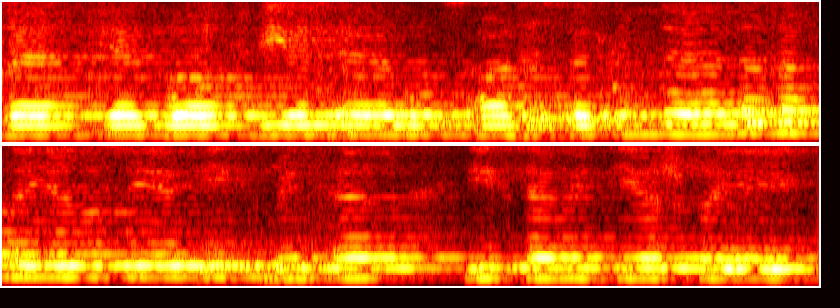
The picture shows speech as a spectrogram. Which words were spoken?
Wenn er kommt, wird er uns alles verkünden. Da sagte Jesus ihr, ich bin es, ich, der mit dir spricht.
